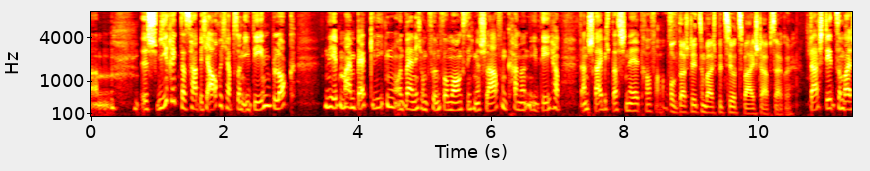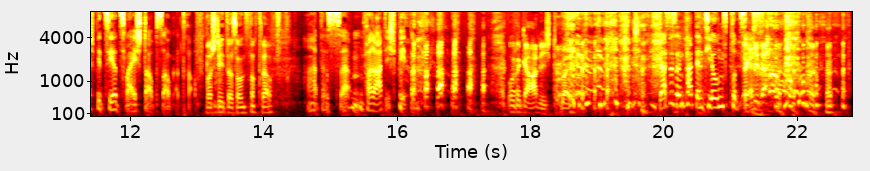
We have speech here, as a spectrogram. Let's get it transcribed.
ähm, ist schwierig. Das habe ich auch. Ich habe so einen Ideenblock neben meinem Bett liegen und wenn ich um 5 Uhr morgens nicht mehr schlafen kann und eine Idee habe, dann schreibe ich das schnell drauf auf. Und da steht zum Beispiel CO2-Staubsauger? Da steht zum Beispiel CO2-Staubsauger drauf. Was steht da sonst noch drauf? Ah, das ähm, verrate ich später. Oder gar nicht. Weil das ist ein Patentierungsprozess. Ja, genau.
